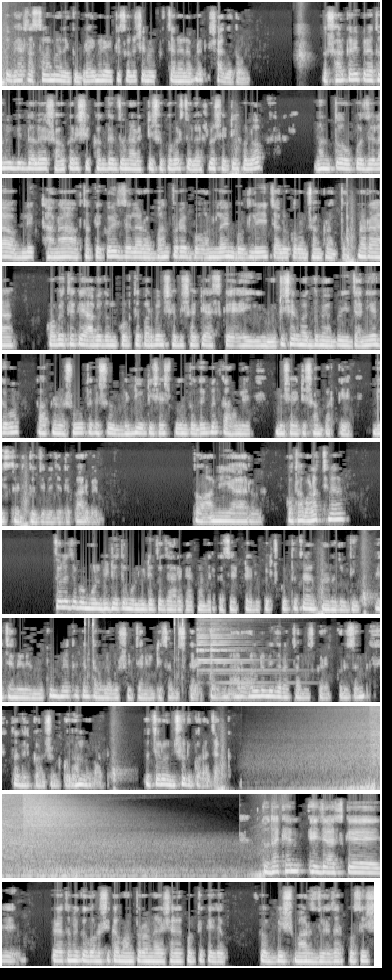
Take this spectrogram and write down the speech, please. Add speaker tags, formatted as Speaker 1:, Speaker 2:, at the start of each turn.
Speaker 1: আসসালামু আলাইকুম। সলিউশন আপনাকে স্বাগতম। তো সরকারি প্রাথমিক বিদ্যালয়ের সহকারী শিক্ষকদের জন্য আরেকটি সুখবর চলে আসলো। সেটি হলো উপজেলা অবলিক থানা, অর্থাৎ একই জেলার অভ্যন্তরে অনলাইন বদলি চালুকরণ সংক্রান্ত। আপনারা কবে থেকে আবেদন করতে পারবেন সে বিষয়টি আজকে এই নোটিশের মাধ্যমে আমি জানিয়ে দেবো। তো আপনারা শুরু থেকে শুরু ভিডিওটি শেষ পর্যন্ত দেখবেন, তাহলে বিষয়টি সম্পর্কে বিস্তারিত জেনে যেতে পারবেন। তো আমি আর কথা বাড়াচ্ছি না। চলে যাব মূল ভিডিওতে। মূল ভিডিওতে যাওয়ার আগে আপনাদের কাছে একটা রিকোয়েস্ট করতে চাই। আপনারা যদি এই চ্যানেলে নতুন হয়ে থাকেন, তাহলে অবশ্যই চ্যানেলটি সাবস্ক্রাইব করবেন। আর অলরেডি যারা সাবস্ক্রাইব করেছেন, তাদেরকে অসংখ্য ধন্যবাদ। তো চলুন শুরু করা যাক। তো দেখেন, এই যে আজকে প্রাথমিক ও গণশিক্ষা মন্ত্রণালয়ের শাখা কর্তৃক এই যে চব্বিশ মার্চ দুই হাজার পঁচিশ,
